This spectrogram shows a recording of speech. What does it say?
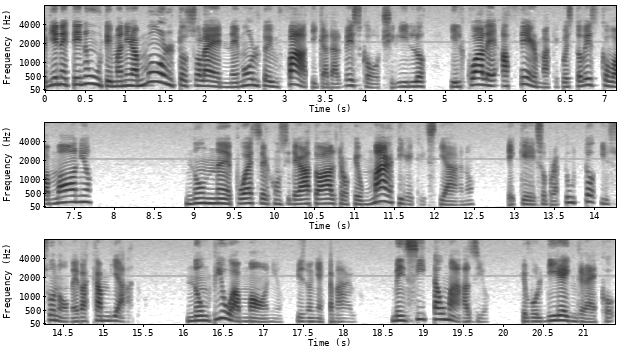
che viene tenuto in maniera molto solenne, molto enfatica dal vescovo Cirillo, il quale afferma che questo vescovo Ammonio non può essere considerato altro che un martire cristiano e che soprattutto il suo nome va cambiato non più ammonio bisogna chiamarlo, bensì taumasio, che vuol dire in greco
